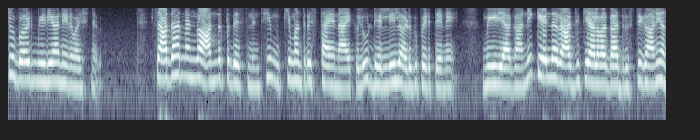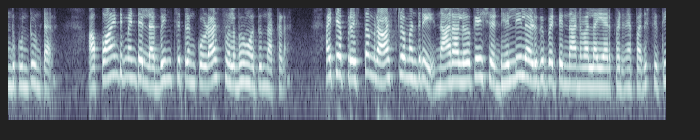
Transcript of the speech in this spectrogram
టు బర్డ్ మీడియా నేను వైష్ణవి. సాధారణంగా ఆంధ్రప్రదేశ్ నుంచి ముఖ్యమంత్రి స్థాయి నాయకులు ఢిల్లీలో అడుగు పెడితేనే మీడియా కానీ కేంద్ర రాజకీయాల వర్గాల దృష్టి కానీ అందుకుంటూ ఉంటారు. అపాయింట్మెంట్ లభించటం కూడా సులభం అవుతుంది అక్కడ. అయితే ప్రస్తుతం రాష్ట్ర మంత్రి నారా లోకేష్ ఢిల్లీలో అడుగుపెట్టిన దానివల్ల ఏర్పడిన పరిస్థితి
